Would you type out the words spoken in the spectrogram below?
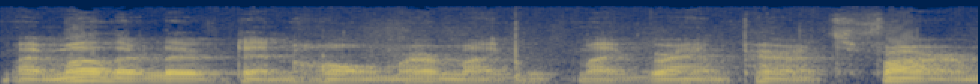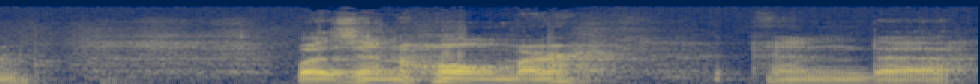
My mother lived in Homer. My my grandparents' farm was in Homer, and uh,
